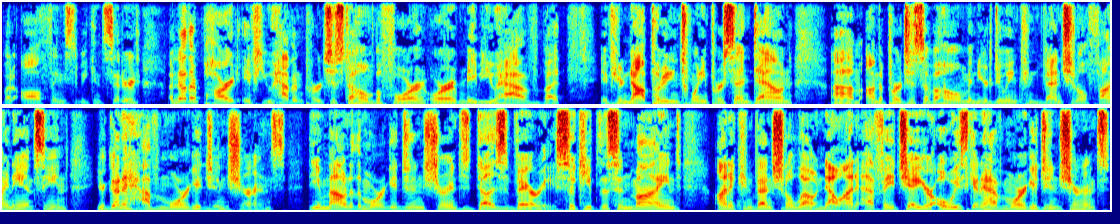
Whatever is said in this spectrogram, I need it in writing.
but all things to be considered. Another part, if you haven't purchased a home before, or maybe you have, but if you're not putting 20% down um, on the purchase of a home and you're doing conventional financing, you're going to have mortgage insurance. The amount of the mortgage insurance does vary. So keep this in mind on a conventional loan. Now, on FHA, you're always going to have mortgage insurance.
